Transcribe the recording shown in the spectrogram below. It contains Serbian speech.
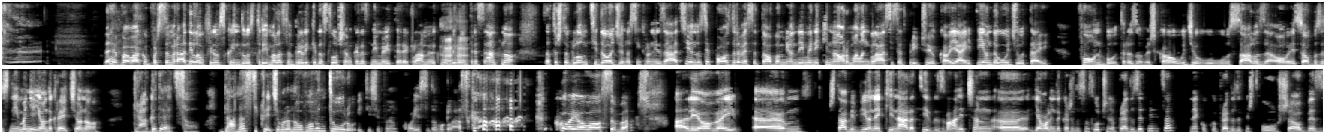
Ne, pa ovako, pošto sam radila u filmskoj industriji, imala sam prilike da slušam kada snimaju te reklame. Uvijek mi je bilo interesantno zato što glumci dođu na sinhronizaciju i onda se pozdrave sa tobom i onda imaju neki normalan glas i sad pričaju kao ja i ti onda uđu u taj phone booth, razumeš, kao uđu u, u salu za ovaj, sobu za snimanje i onda kreće ono draga deco, danas ti krećemo na novu aventuru i ti se podam koji je sad ovo glas ko je ova osoba? Ali ovaj, um, šta bi bio neki narativ zvaničan, uh, ja volim da kažem da sam slučajna preduzetnica, neko ko je preduzetništvo ušao bez,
